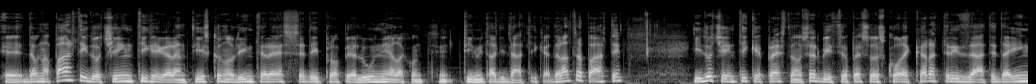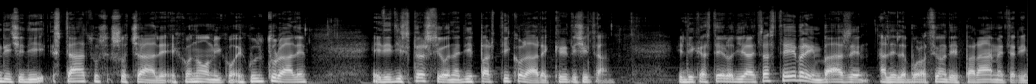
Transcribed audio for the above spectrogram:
eh, da una parte i docenti che garantiscono l'interesse dei propri alunni alla continuità didattica, dall'altra parte i docenti che prestano servizio presso le scuole caratterizzate da indici di status sociale, economico e culturale e di dispersione di particolare criticità. Il Dicastero di Trastevere, in base all'elaborazione dei parametri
